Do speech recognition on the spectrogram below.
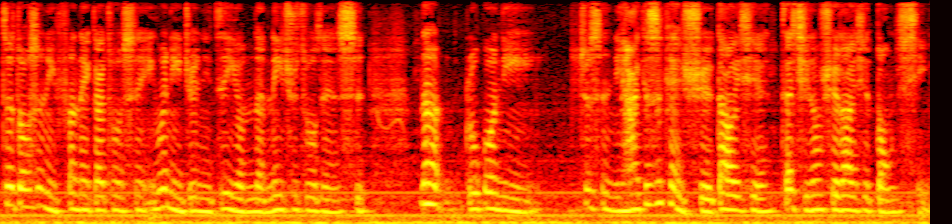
这都是你分内该做的事情，因为你觉得你自己有能力去做这件事。那如果你就是你还是可以学到一些，在其中学到一些东西。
